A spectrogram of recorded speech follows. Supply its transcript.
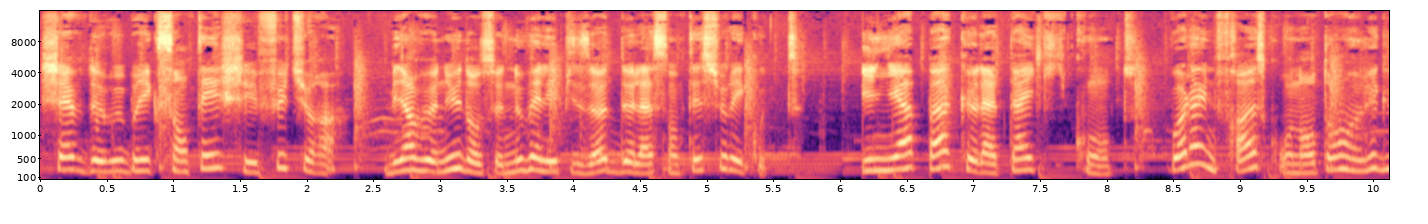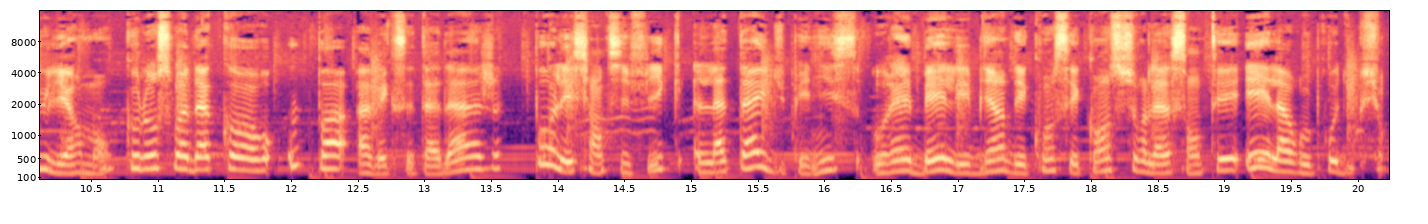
chef de rubrique santé chez Futura. Bienvenue dans ce nouvel épisode de La santé sur écoute. Il n'y a pas que la taille qui compte. Voilà une phrase qu'on entend régulièrement, que l'on soit d'accord ou pas avec cet adage. Pour les scientifiques, la taille du pénis aurait bel et bien des conséquences sur la santé et la reproduction.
